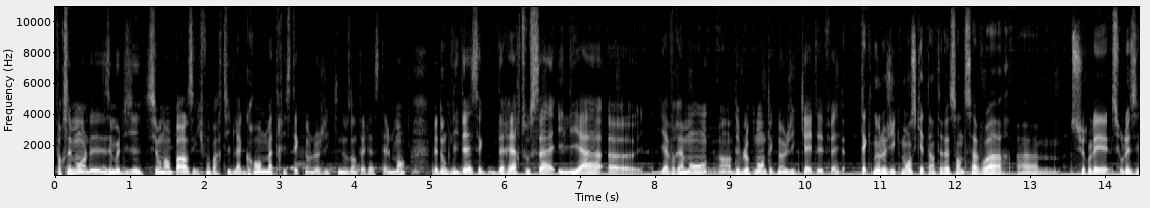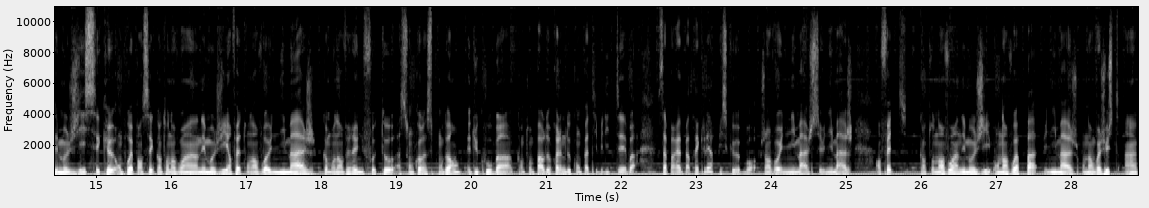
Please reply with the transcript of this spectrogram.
forcément, les emojis, si on en parle, c'est qu'ils font partie de la grande matrice technologique qui nous intéresse tellement. Et donc l'idée, c'est que derrière tout ça, il y, a, euh, il y a vraiment un développement technologique qui a été fait. Technologiquement, ce qui est intéressant de savoir euh, sur, les, sur les emojis, c'est qu'on pourrait penser que quand on envoie un emoji, en fait, on envoie une image, comme on enverrait une photo à son correspondant. Et du coup, bah, quand on parle de problème de compatibilité, bah, ça paraît pas très clair, puisque bon, j'envoie une image, c'est une image. En fait, quand on envoie un emoji, on n'envoie pas une image, on envoie juste un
